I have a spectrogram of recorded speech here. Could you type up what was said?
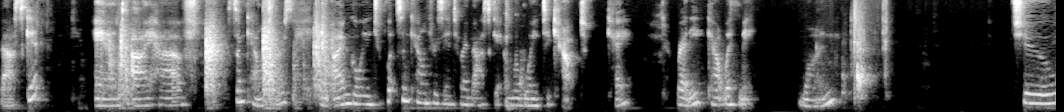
basket, and I have some counters, and I'm going to put some counters into my basket, and we're going to count, okay? Ready? Count with me. One, two,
